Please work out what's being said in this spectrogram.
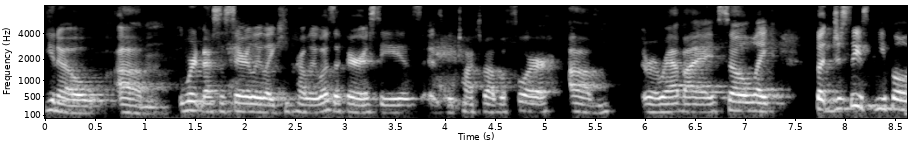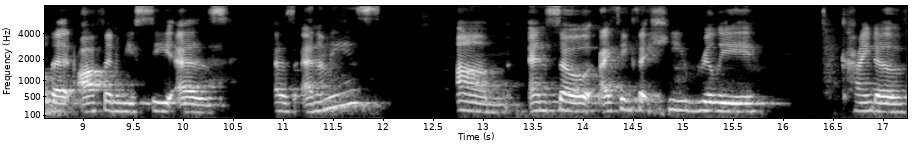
you know um, weren't necessarily like he probably was a pharisee as, as we've talked about before um, or a rabbi. So like but just these people that often we see as as enemies um, and so i think that he really kind of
